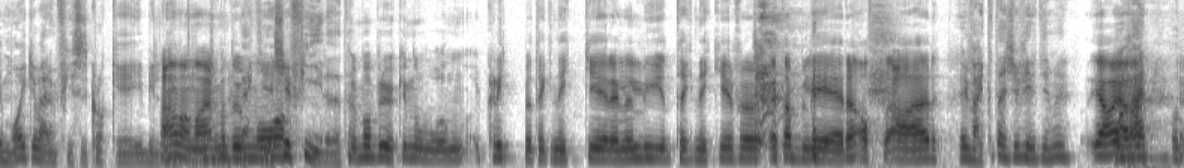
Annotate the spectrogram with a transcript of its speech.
Det må ikke være en fysisk klokke i bildet. Nei, nei, nei, men du det er må- ikke 24, dette. Du må bruke noen klippeteknikker eller lydteknikker for å etablere at det er Vi veit at det er 24 timer. Ja, Og ja. her- og-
